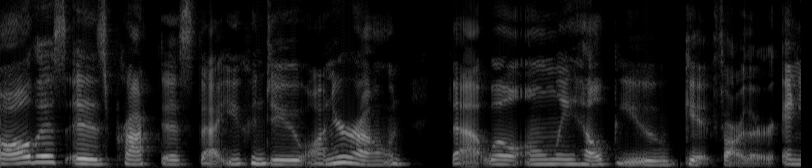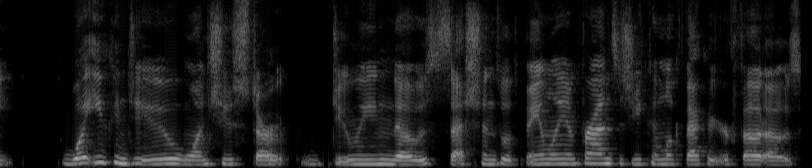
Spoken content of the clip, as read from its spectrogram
All this is practice that you can do on your own that will only help you get farther. And what you can do once you start doing those sessions with family and friends is you can look back at your photos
